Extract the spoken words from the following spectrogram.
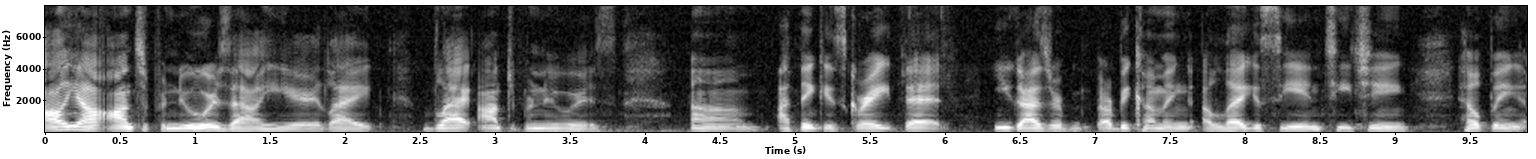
all y'all entrepreneurs out here, like black entrepreneurs. Um, I think it's great that you guys are, are becoming a legacy and teaching, helping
